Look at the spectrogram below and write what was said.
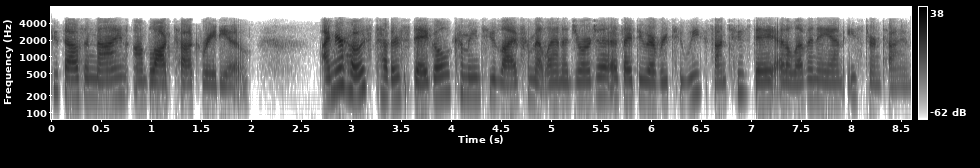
2009 on Blog Talk Radio. I'm your host, Heather Stagl, coming to you live from Atlanta, Georgia, as I do every two weeks on Tuesday at 11 a.m. Eastern Time.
